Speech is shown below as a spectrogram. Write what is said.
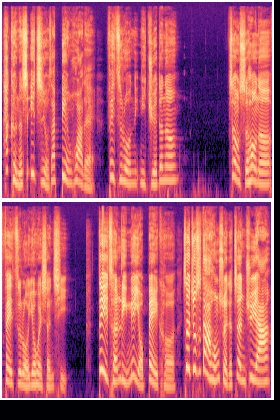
它可能是一直有在变化的。诶，费兹罗，你你觉得呢？这种时候呢，费兹罗又会生气。地层里面有贝壳，这就是大洪水的证据啊！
